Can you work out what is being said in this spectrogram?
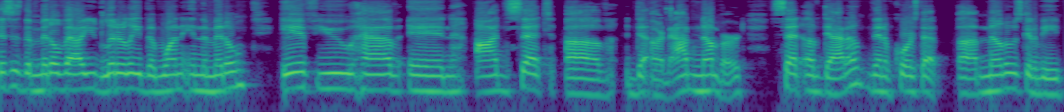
This is the middle value, literally the one in the middle. If you have an odd set of, or an odd numbered set of data, then of course that uh, middle is going to be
